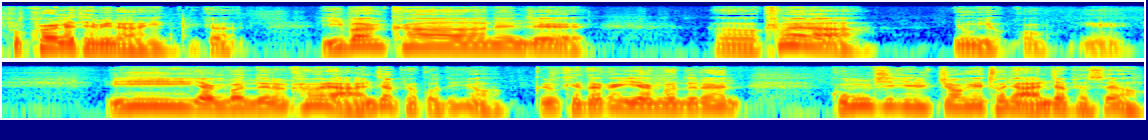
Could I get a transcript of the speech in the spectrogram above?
북한의 대미 라인, 그러니까 이방카는 이제 어, 카메라 용이었고, 예. 이 양반들은 카메라에 안 잡혔거든요. 그리고 게다가 이 양반들은 공식 일정에 전혀 안 잡혔어요.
